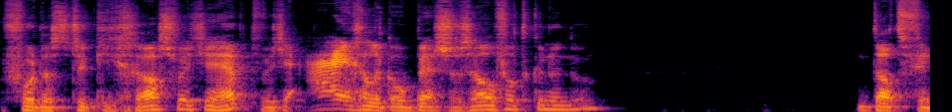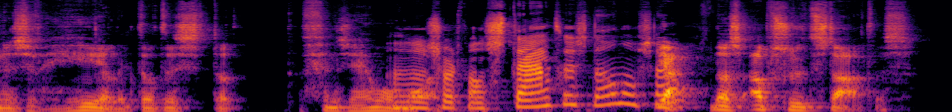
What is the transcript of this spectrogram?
voor dat stukje gras wat je hebt, wat je eigenlijk ook best wel zelf had kunnen doen. Dat vinden ze heerlijk. Dat, is, dat vinden ze helemaal Een mooi. soort van status dan of zo? Ja, dat is absoluut status.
